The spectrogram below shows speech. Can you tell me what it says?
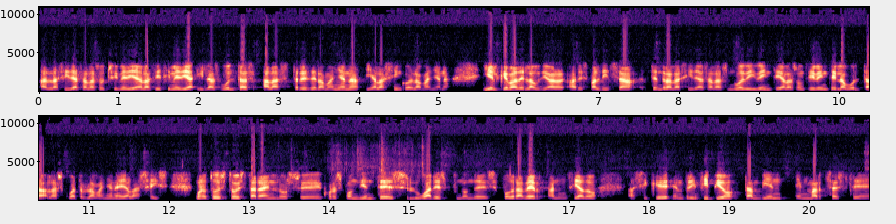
a las idas a las ocho y media a las diez y media y las vueltas a las tres de la mañana y a las cinco de la mañana. Y el que va del Audio a Espalditza tendrá las idas a las nueve y veinte a las once y veinte y la vuelta a las cuatro de la mañana y a las seis. Bueno, todo esto estará en los eh, correspondientes lugares donde se podrá ver anunciado Así que, en principio, también en marcha este,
